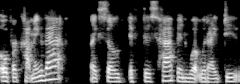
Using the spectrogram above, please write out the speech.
overcoming that like so if this happened what would i do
